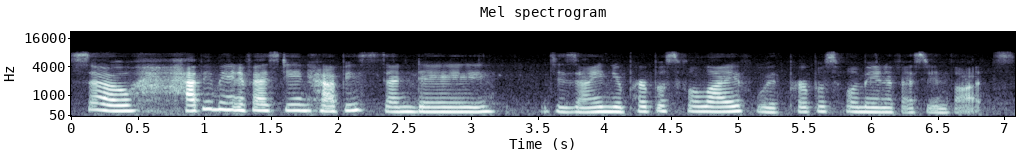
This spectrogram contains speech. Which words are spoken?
So, happy manifesting. Happy Sunday design your purposeful life with purposeful manifesting thoughts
